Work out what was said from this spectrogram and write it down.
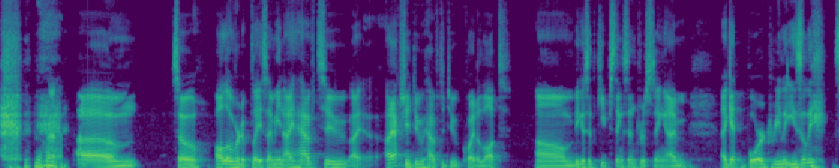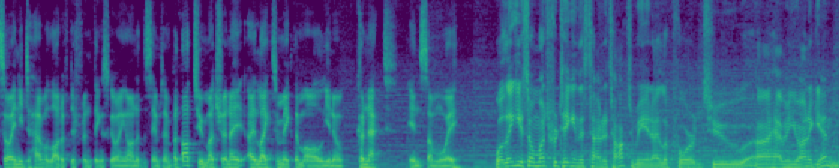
um, so all over the place. I mean, I have to, I, I actually do have to do quite a lot um, because it keeps things interesting. I'm, I get bored really easily. So I need to have a lot of different things going on at the same time, but not too much. And I, I like to make them all, you know, connect in some way. Well, thank you so much for taking this time to talk to me, and I look forward to uh, having you on again.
